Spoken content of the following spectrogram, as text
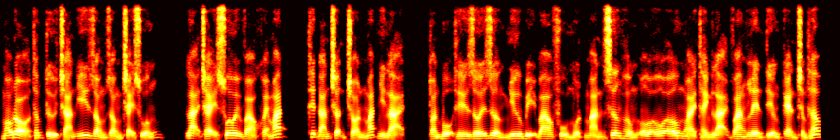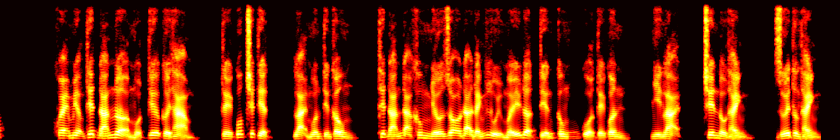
máu đỏ thâm từ chán y dòng dòng chạy xuống, lại chạy xuôi vào khoe mắt, thiết đán trận tròn mắt nhìn lại, toàn bộ thế giới dường như bị bao phủ một màn xương hồng ô ô ô ngoài thành lại vang lên tiếng kèn trầm thấp. Khoe miệng thiết đán nở một tia cười thảm, tề quốc chết tiệt, lại muốn tiến công. Thiết đán đã không nhớ rõ đã đánh lùi mấy đợt tiến công của tề quân, nhìn lại, trên đầu thành, dưới tường thành,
